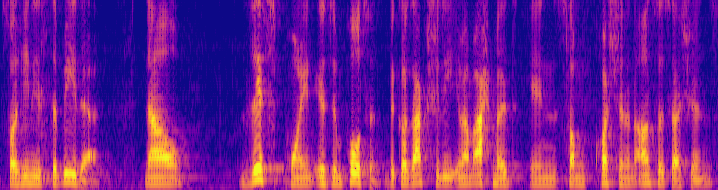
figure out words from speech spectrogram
So he needs to be there. Now, this point is important because actually Imam Ahmed in some question and answer sessions,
